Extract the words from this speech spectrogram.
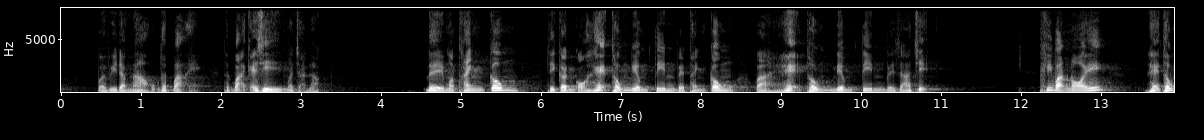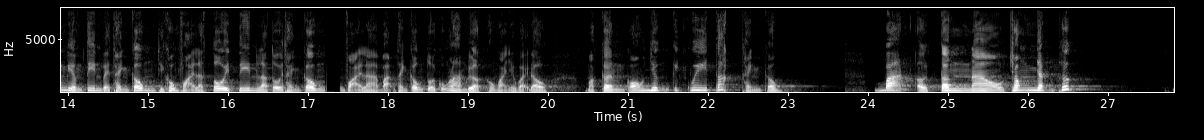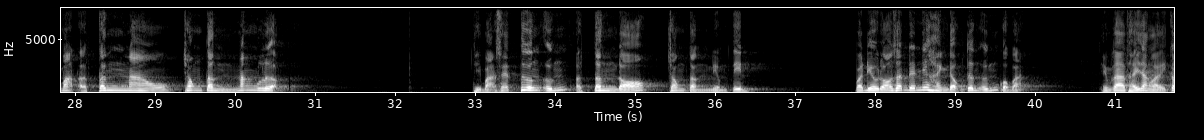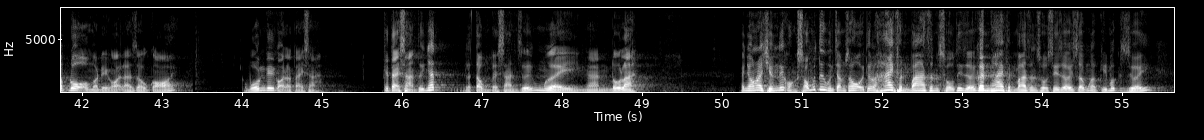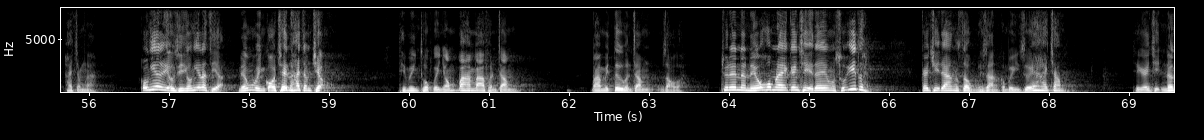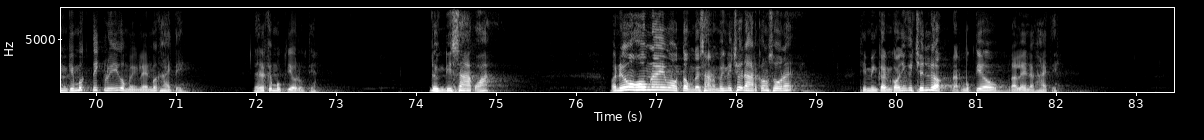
Bởi vì đằng nào cũng thất bại. Thất bại cái gì mà chả được. Để mà thành công thì cần có hệ thống niềm tin về thành công và hệ thống niềm tin về giá trị. Khi bạn nói hệ thống niềm tin về thành công thì không phải là tôi tin là tôi thành công, không phải là bạn thành công tôi cũng làm được, không phải như vậy đâu. Mà cần có những cái quy tắc thành công bạn ở tầng nào trong nhận thức? Bạn ở tầng nào trong tầng năng lượng? Thì bạn sẽ tương ứng ở tầng đó trong tầng niềm tin. Và điều đó dẫn đến những hành động tương ứng của bạn. Thì chúng ta thấy rằng là cái cấp độ mà để gọi là giàu có ấy, có bốn cái gọi là tài sản. Cái tài sản thứ nhất là tổng tài sản dưới 10.000 đô la cái nhóm này chiếm tới khoảng 64% xã hội, tức là 2 phần 3 dân số thế giới, gần 2 phần 3 dân số thế giới giống ở cái mức dưới 200 ngàn. Có nghĩa là điều gì? Có nghĩa là gì ạ? Nếu mà mình có trên 200 triệu, thì mình thuộc về nhóm 33% 34% giàu à? Cho nên là nếu hôm nay các anh chị ở đây một số ít thôi, các anh chị đang tổng tài sản của mình dưới 200 thì các anh chị nâng cái mức tích lũy của mình lên mức 2 tỷ. Đấy là cái mục tiêu đầu tiên. Đừng đi xa quá. Và nếu mà hôm nay mà tổng tài sản của mình nó chưa đạt con số đấy thì mình cần có những cái chiến lược đặt mục tiêu là lên được 2 tỷ.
